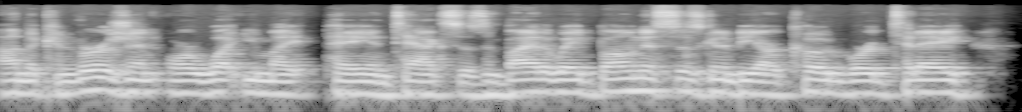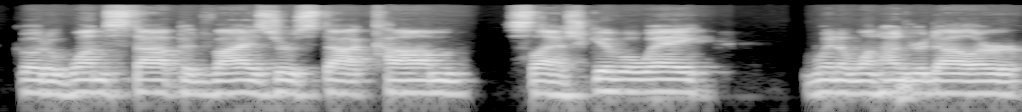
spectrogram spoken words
on the conversion or what you might pay in taxes. And by the way, bonus is going to be our code word today. Go to onestopadvisors.com slash giveaway, win a $100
